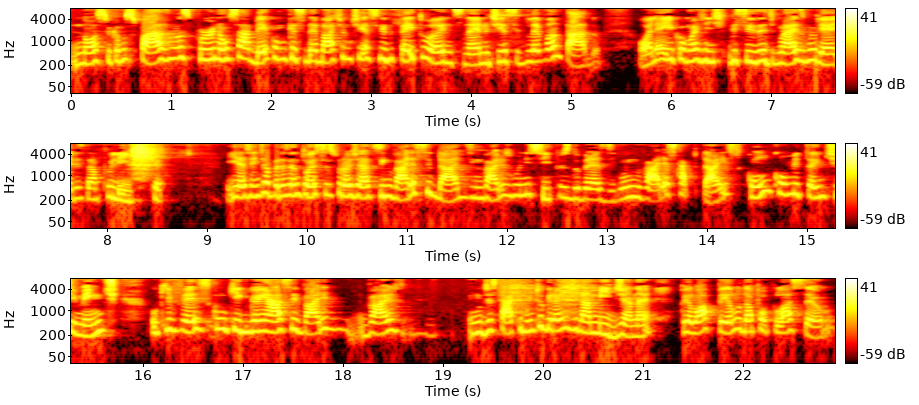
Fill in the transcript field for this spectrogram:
nós ficamos pasmas por não saber como que esse debate não tinha sido feito antes, né? Não tinha sido levantado. Olha aí como a gente precisa de mais mulheres na política. E a gente apresentou esses projetos em várias cidades, em vários municípios do Brasil, em várias capitais, concomitantemente, o que fez com que ganhasse vários, um destaque muito grande na mídia, né? Pelo apelo da população.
